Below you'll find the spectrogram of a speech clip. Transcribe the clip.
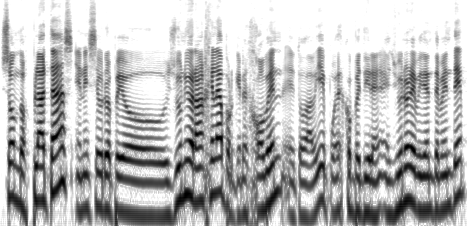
son dos platas en ese europeo junior, Ángela, porque eres joven eh, todavía y puedes competir en, junior, evidentemente.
